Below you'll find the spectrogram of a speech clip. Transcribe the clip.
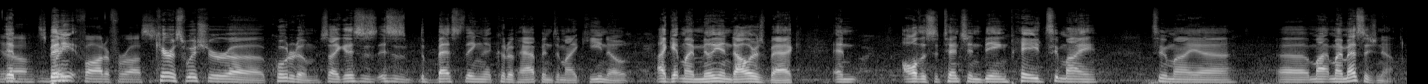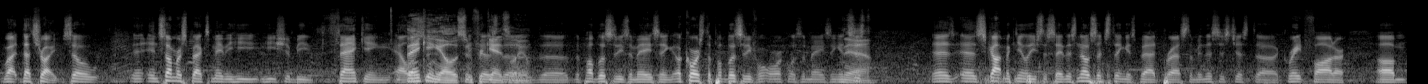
You Yeah, know, it's Benny- fodder for us. Kara Swisher uh, quoted him. It's like this is this is the best thing that could have happened to my keynote. I get my million dollars back, and all this attention being paid to my to my uh, uh, my, my message now. Right, that's right. So, in, in some respects, maybe he, he should be thanking Ellison. Thanking Ellison for canceling the, him. The, the publicity is amazing. Of course, the publicity for Oracle is amazing. It's Yeah. just, as, as Scott McNealy used to say, there's no such thing as bad press. I mean, this is just uh, great fodder. Um,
